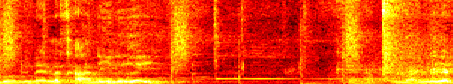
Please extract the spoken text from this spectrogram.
รวมอยู่ในราคานี้เลยนะครับบานเลื่อน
